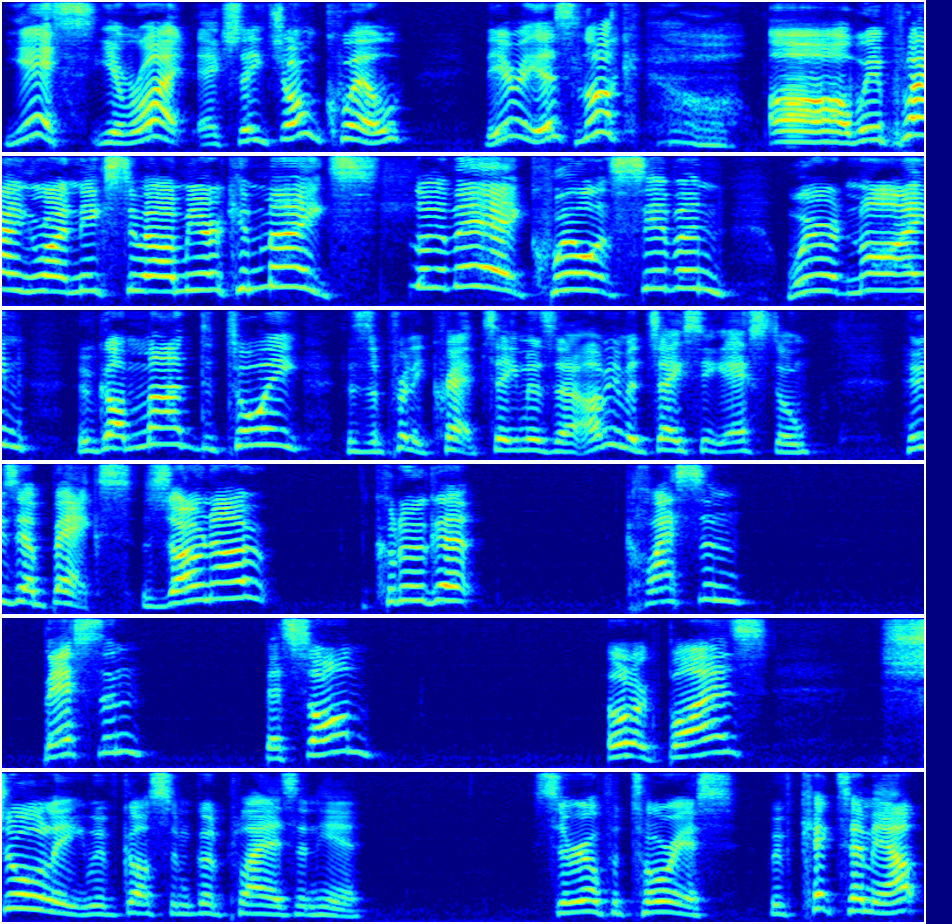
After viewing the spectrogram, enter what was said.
yes, you're right. Actually, John Quill, there he is. Look, oh, we're playing right next to our American mates. Look at that. Quill at seven. We're at nine. We've got Mud Toy. This is a pretty crap team, isn't it? I remember JC Astle. Who's our backs? Zono, Kruger, Klassen, Besson, Besson, Ulrich Beyers. Surely we've got some good players in here. Cyril Pretorius. We've kicked him out.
